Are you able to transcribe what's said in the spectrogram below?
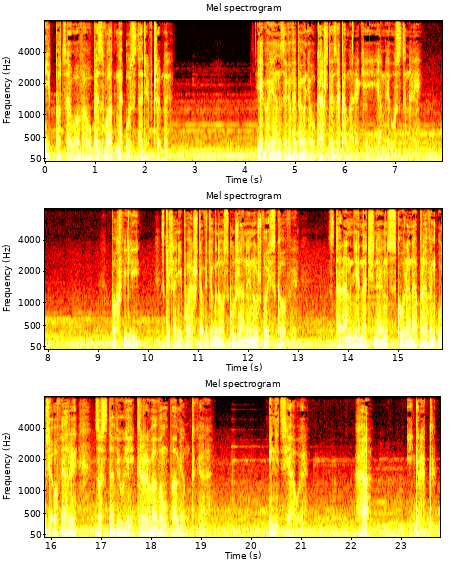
i pocałował bezwładne usta dziewczyny. Jego język wypełniał każdy zakamarek jej jamy ustnej. Po chwili z kieszeni płaszcza wyciągnął skórzany nóż wojskowy. Starannie nacinając skórę na prawym udzie ofiary, zostawił jej krwawą pamiątkę. Inicjały H. Y.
